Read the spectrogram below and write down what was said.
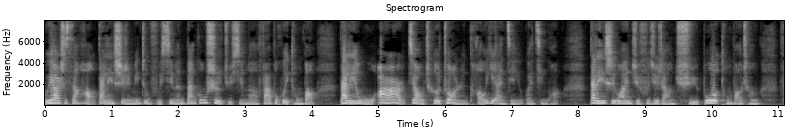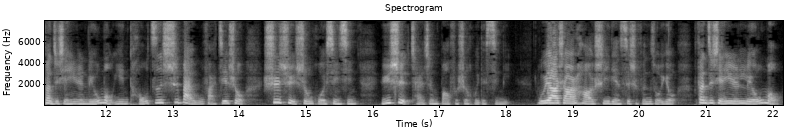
五月二十三号，大连市人民政府新闻办公室举行了发布会，通报大连五二二轿车撞人逃逸案件有关情况。大连市公安局副局长曲波通报称，犯罪嫌疑人刘某因投资失败无法接受，失去生活信心，于是产生报复社会的心理。五月二十二号十一点四十分左右，犯罪嫌疑人刘某。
